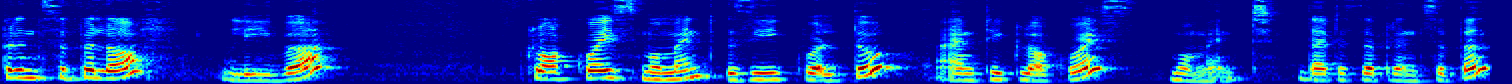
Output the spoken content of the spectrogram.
principle of lever clockwise moment is equal to anti-clockwise moment. That is the principle.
